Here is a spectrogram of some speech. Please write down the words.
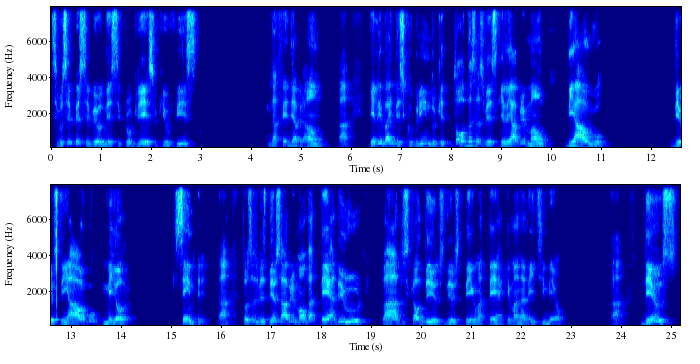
Se você percebeu nesse progresso que eu fiz, da fé de Abraão, tá? ele vai descobrindo que todas as vezes que ele abre mão de algo, Deus tem algo melhor. Sempre, tá? Todas as vezes Deus abre mão da terra de Ur, lá dos caldeus. Deus tem uma terra que emana leite e mel. Tá? Deus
